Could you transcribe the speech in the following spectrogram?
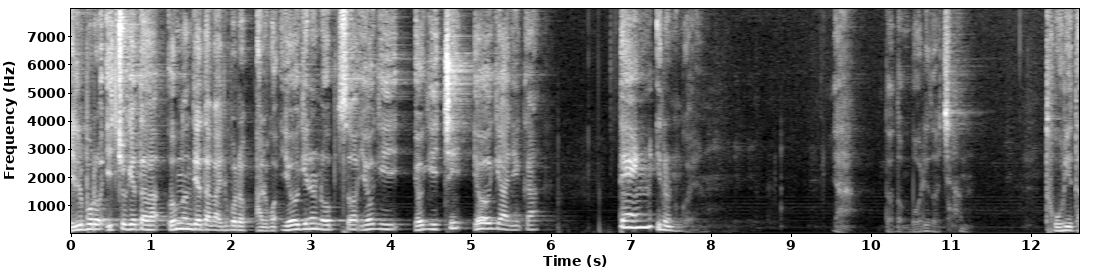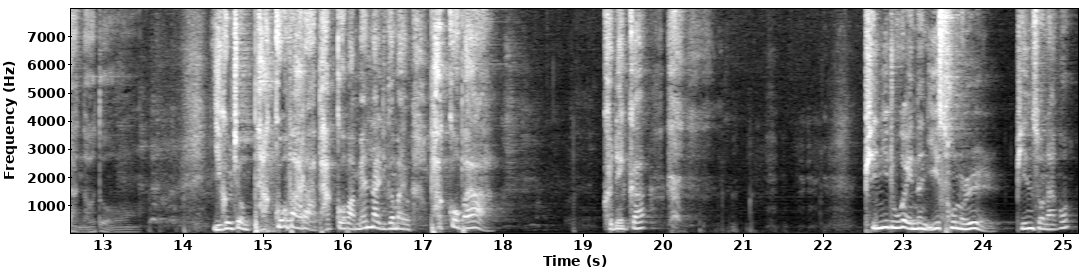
일부러 이쪽에다가 없는 데다가 일부러 알고 여기는 없어 여기 여기 있지 여기 하니까 땡! 이러는 거예요. 야 너도 머리도 참 돌이다 너도. 이걸 좀 바꿔봐라 바꿔봐. 맨날 이거만 바꿔봐. 그러니까 비닐우가 있는 이 손을 빈손하고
